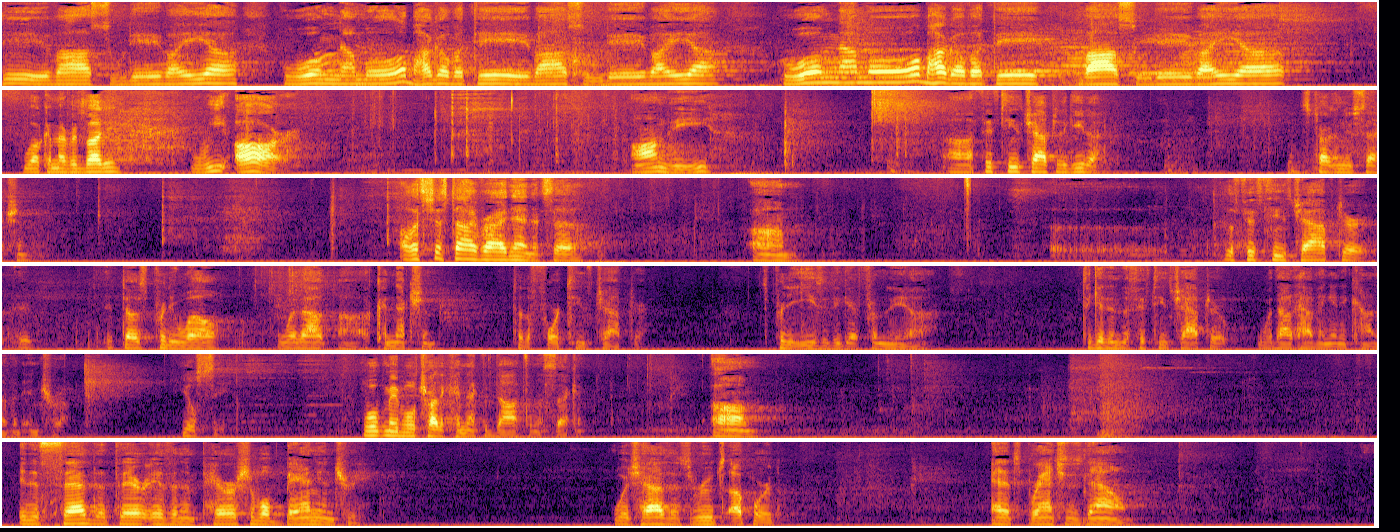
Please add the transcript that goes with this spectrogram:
bhagavate vasudevaya. Om namo bhagavate vasudevaya. Om namo bhagavate vasudevaya. Welcome everybody. We are on the uh, 15th chapter of the Gita. Start a new section. Uh, let's just dive right in. It's a um, uh, the 15th chapter. It, it does pretty well without uh, a connection to the 14th chapter. It's pretty easy to get from the uh, to get in the 15th chapter without having any kind of an intro. You'll see. Well, maybe we'll try to connect the dots in a second. Um, it is said that there is an imperishable banyan tree which has its roots upward and its branches down,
